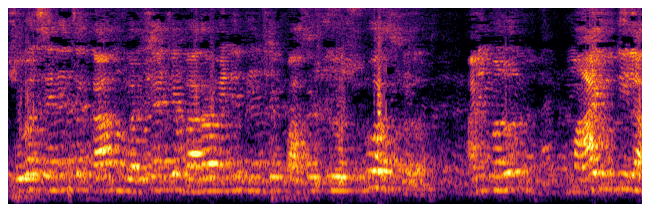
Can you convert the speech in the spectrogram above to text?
शिवसेनेचं काम वर्षाचे बारा महिने तीनशे पासष्ट दिवस सुरू असतं. आणि म्हणून महायुतीला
